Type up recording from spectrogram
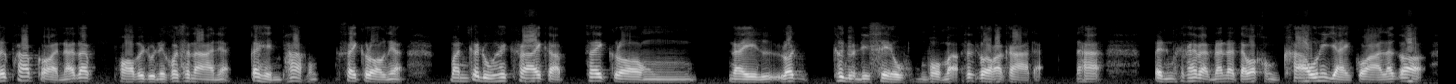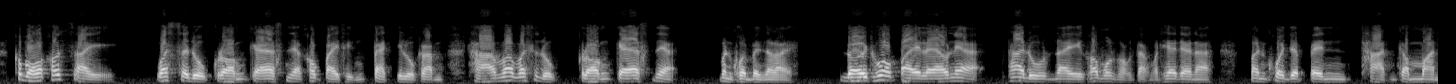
นึกภาพก่อนนะถ้าพอไปดูในโฆษณาเนี่ยก็เห็นภาพของไส้กรองเนี่ย มันก็ดูคล้ายๆกับไส้กรองในรถเครื่องยนต์ดีเซลของผมอะไส้กรองอากาศอะนะฮะ เป็นคล้ายๆแบบนั้นอะแต่ว่าของเขานี่ใหญ่กว่า แล้วก็เขาบอกว่าเขาใส่วัสดุกรองแก๊สเนี่ยเข้าไปถึง 8 กิโลกรัม ถามว่าวัสดุกรองแก๊สเนี่ยมันควรเป็นอะไร โดยทั่วไปแล้วเนี่ยถ้าดูในข้อมูลของต่างประเทศเนี่ยนะ มันควรจะเป็นถ่านกำมัน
